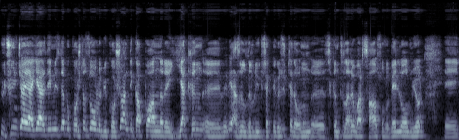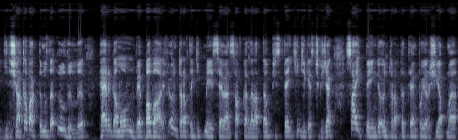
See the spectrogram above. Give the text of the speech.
Üçüncü aya geldiğimizde bu koşuda zorlu bir koşu. Handikap puanları yakın. E, biraz ıldırlı yüksekte gözükse de onun e, sıkıntıları var. Sağa solu belli olmuyor. E, gidişata baktığımızda Ildırlı, Pergamon ve Baba Arif ön tarafta gitmeyi seven safkanlar hatta pistte ikinci kez çıkacak. Sait Bey'in de ön tarafta tempo yarışı yapma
